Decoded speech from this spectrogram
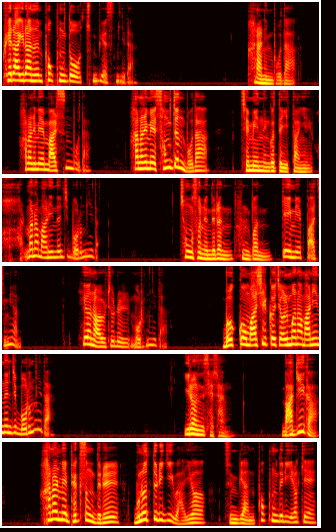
쾌락이라는 폭풍도 준비했습니다. 하나님보다 하나님의 말씀보다 하나님의 성전보다 재미있는 것들이 이 땅에 얼마나 많이 있는지 모릅니다. 청소년들은 한 번 게임에 빠지면 헤어나올 줄을 모릅니다. 먹고 마실 것이 얼마나 많이 있는지 모릅니다. 이런 세상, 마귀가 하나님의 백성들을 무너뜨리기 위하여 준비한 폭풍들이 이렇게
